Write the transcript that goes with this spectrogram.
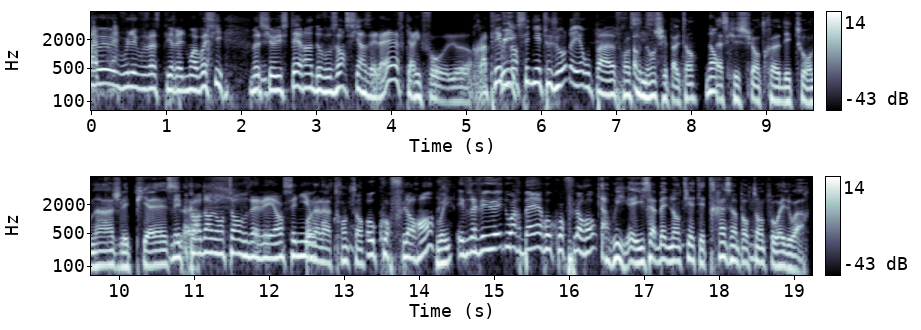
Ah oui, oui, vous voulez vous inspirer de moi. Voici, Monsieur Huster, un de vos anciens élèves, car il faut le rappeler. Oui. Vous enseignez toujours, d'ailleurs, ou pas, Francis Oh non, j'ai pas le temps. Non. Parce que je suis entre des tournages, les pièces. Mais euh, pendant longtemps, vous avez enseigné Oh au, là là, 30 ans. au cours Florent. Oui. Et vous avez eu Édouard Baird au cours Florent? Ah oui, et Isabelle Nanty était très importante pour Édouard.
